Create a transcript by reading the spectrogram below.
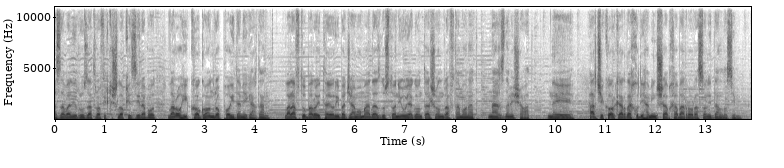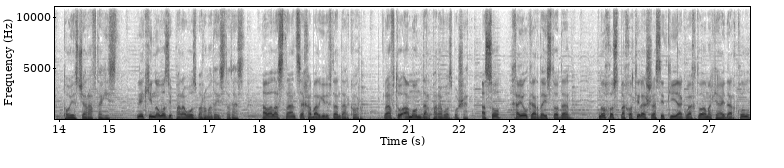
аз аввали рӯз атрофи қишлоқи зирабод ва роҳи когонро поида мегарданд. Ва рафту барои тайёрӣ ба ҷамъомад аз дӯстони ӯ ягонтаашон рафта монад нағз намешавад. Не ҳар чӣ кор карда худи ҳамин шаб хабарро расонидан лозим. Поездча рафтагист лекин овози паровоз баромада истодааст аввал аз стансия хабар гирифтанд дар кор. Рафту амон дар паровоз бошад асо хаёл карда истода нохост ба хотираш расид ки як вақтҳо амаки ҳайдарқул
